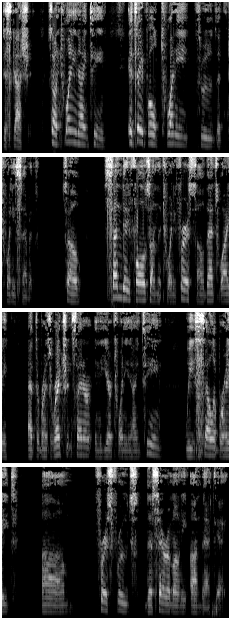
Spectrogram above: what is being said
discussion. So in 2019, it's April 20 through the 27th. So Sunday falls on the 21st, so that's why at the Resurrection Center in the year 2019, we celebrate um, first fruits, the ceremony on that day.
